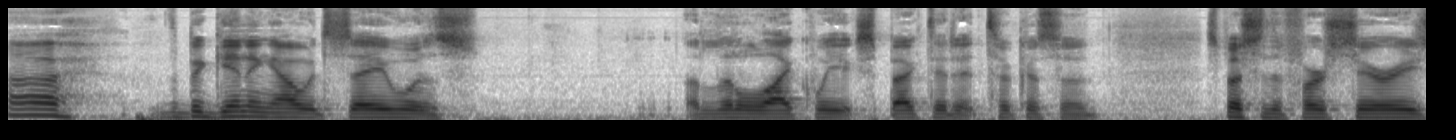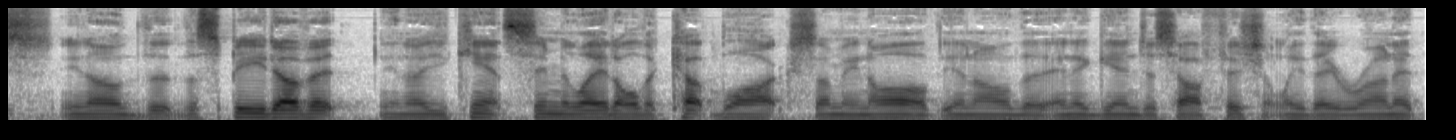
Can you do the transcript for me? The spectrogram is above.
Uh, the beginning, I would say, was a little like we expected. It took us a, especially the first series. You know, the the speed of it. You know, you can't simulate all the cut blocks. I mean, all you know, the, and again, just how efficiently they run it.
